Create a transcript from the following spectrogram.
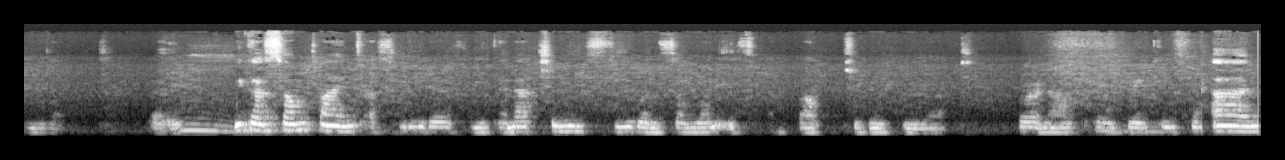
through that. Right? Mm. Because sometimes as leaders, you can actually see when someone is about to go through that burnout or breaking. And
